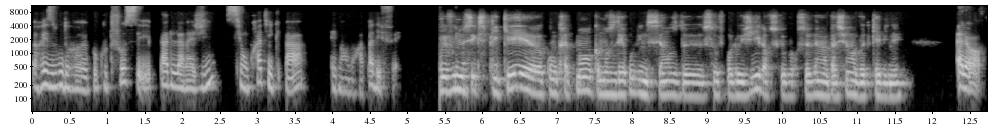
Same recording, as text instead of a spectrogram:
résoudre beaucoup de choses. C'est pas de la magie. Si on pratique pas, eh ben, on n'aura pas d'effet. Pouvez-vous nous expliquer euh, concrètement comment se déroule une séance de sophrologie lorsque vous recevez un patient à votre cabinet? Alors,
